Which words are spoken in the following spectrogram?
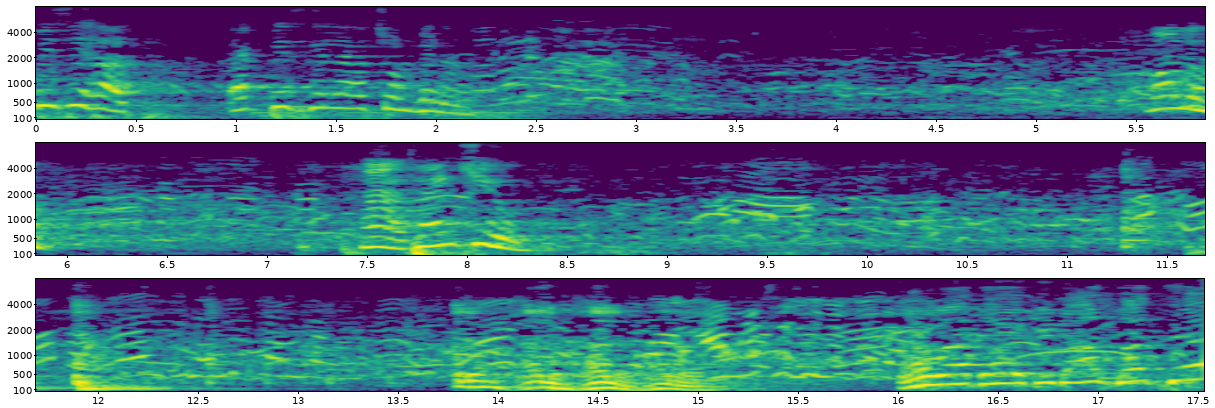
পিসই হাত এক পিস গেলে আর চলবে না। বলো। হ্যাঁ thank you hello hello hello. Hello কি ডান্স হচ্ছে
